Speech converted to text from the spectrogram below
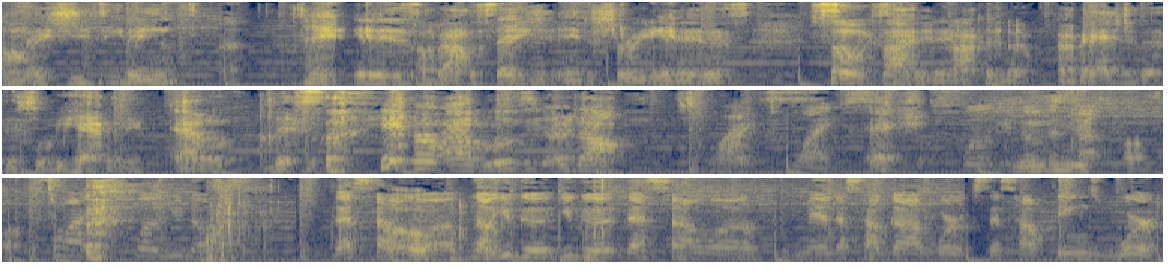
on HGTV. And it is about the staging industry, and it is so exciting, and I couldn't have imagined that this would be happening out of this, you know, out of losing a job twice. Twice. Actually. Well, you know, that's not, twice. Well, you know, that's how. Uh, no, you good. You good. That's how. Uh, man, that's how God works. That's how things work.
